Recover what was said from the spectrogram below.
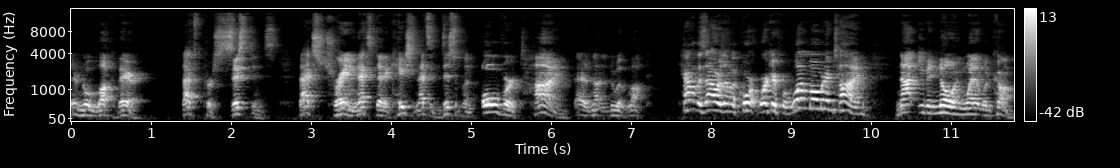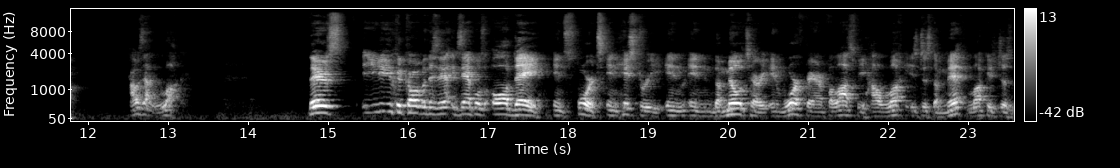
There's no luck there. That's persistence. That's training. That's dedication. That's discipline over time. That has nothing to do with luck. Countless hours on the court working for one moment in time, not even knowing when it would come. How is that luck? There's you, could come up with examples all day in sports, in history, in, in the military, in warfare, and philosophy, how luck is just a myth, luck is just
